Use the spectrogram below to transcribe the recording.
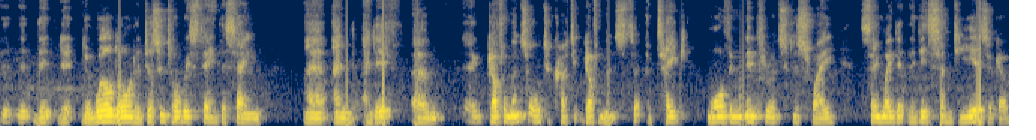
the, the, the, the, world order doesn't always stay the same. Uh, and, and if um, governments, autocratic governments, take more of an influence and sway, same way that they did 70 years ago,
